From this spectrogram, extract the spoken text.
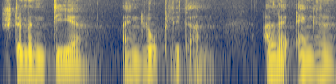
stimmen dir ein Loblied an. Alle Engel,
